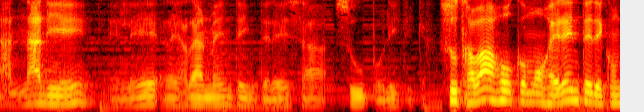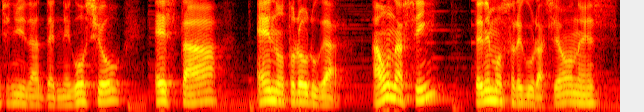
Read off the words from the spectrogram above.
a nadie le realmente interesa su política. Su trabajo como gerente de continuidad del negocio está en otro lugar. Aún así, tenemos regulaciones,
